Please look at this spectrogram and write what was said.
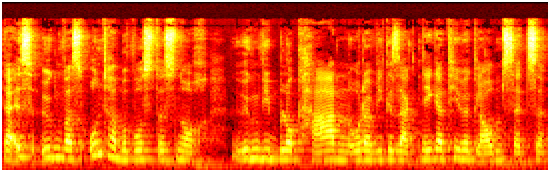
da ist irgendwas Unterbewusstes noch, irgendwie Blockaden oder wie gesagt negative Glaubenssätze,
